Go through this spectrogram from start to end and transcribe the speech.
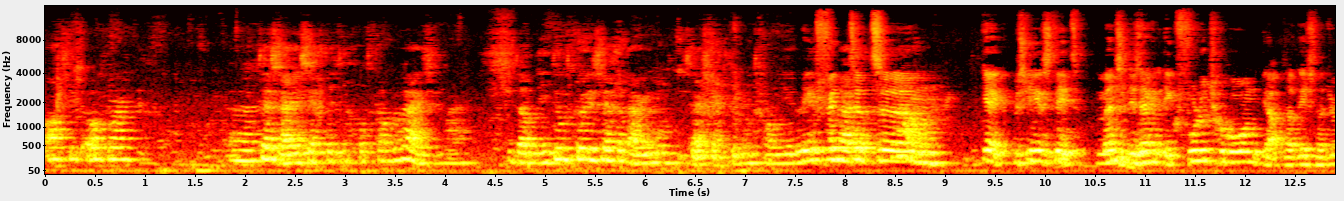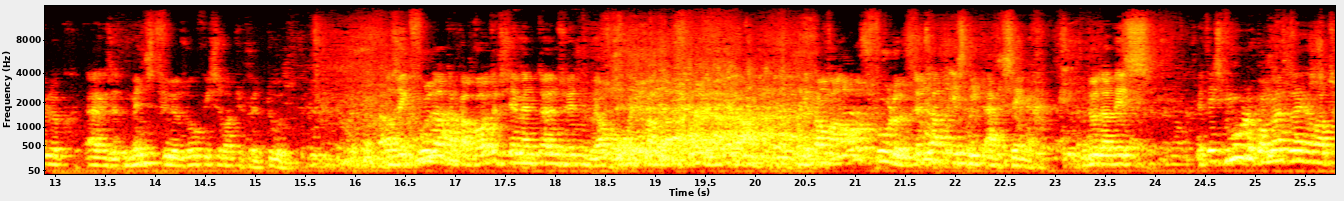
als je het over, eh, tenzij je zegt dat je God kan bewijzen. Maar als je dat niet doet, kun je zeggen, nou je moet, zij zegt, je moet gewoon je Ik leven vind vanuit het. ehm, kijk, misschien is dit. Mensen die zeggen ik voel het gewoon, ja, dat is natuurlijk ergens het minst filosofische wat je kunt doen. Als ik voel dat er kabouters in mijn tuin zitten, ja, oh, ik kan dat voelen. Ik kan van alles voelen, dus dat is niet echt zinnig. Ik bedoel, dat is. Het is moeilijk om uit te leggen wat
